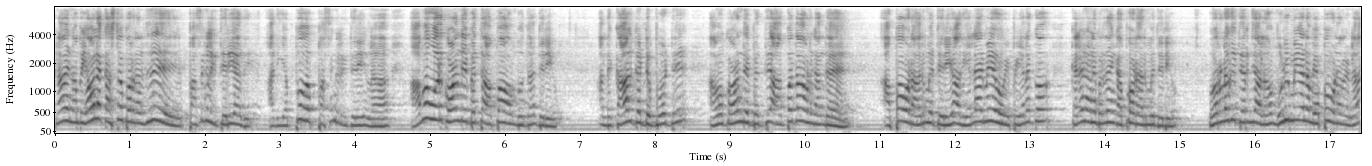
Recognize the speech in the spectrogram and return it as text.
ஆனால் நம்ம எவ்வளோ கஷ்டப்படுறது பசங்களுக்கு தெரியாது. அது எப்போ பசங்களுக்கு தெரியும்னா அவன் ஒரு குழந்தைய பெற்று அப்பா ஆகும்போது தான் தெரியும். அந்த கால் கட்டு போட்டு அவன் குழந்தைய பெற்று அப்போ தான் அவனுக்கு அந்த அப்பாவோட அருமை தெரியும். அது எல்லாருமே இப்போ எனக்கும் கல்யாணம் ஆன பிறகு தான் எங்கள் அப்பாவோட அருமை தெரியும். ஓரளவுக்கு தெரிஞ்சாலும் முழுமையாக நம்ம எப்போ உணரோன்னா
